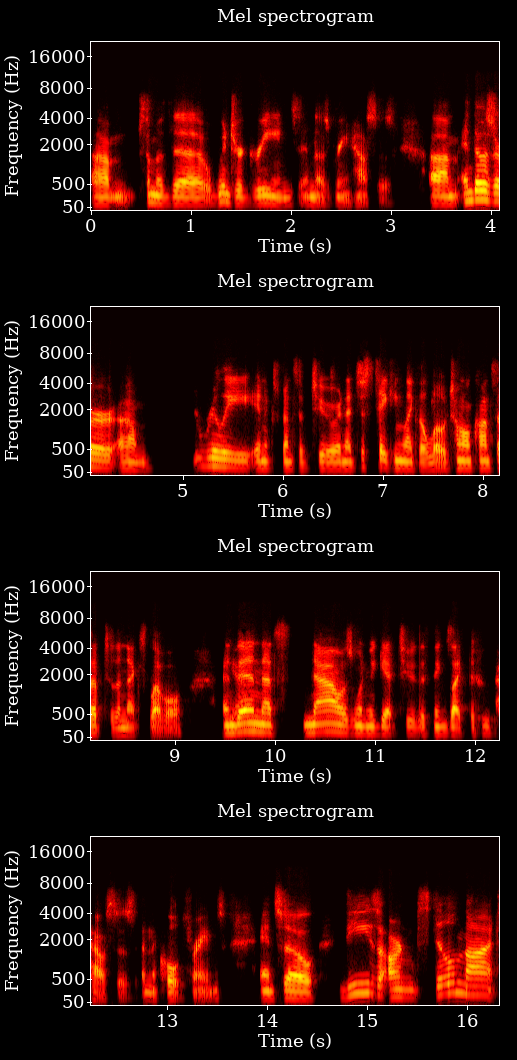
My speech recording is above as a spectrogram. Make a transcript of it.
um, some of the winter greens in those greenhouses. Um, and those are um, really inexpensive too. And it's just taking like the low tunnel concept to the next level. And yeah. then that's now is when we get to the things like the hoop houses and the cold frames. And so these are still not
